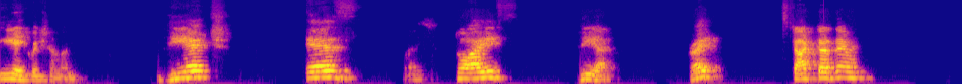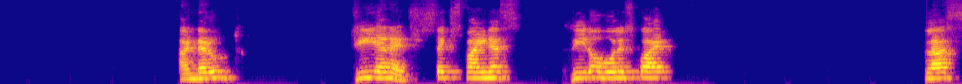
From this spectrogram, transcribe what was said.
ये equation one gh is twice gl right? Start करते हैं under root G N H six minus zero whole square plus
